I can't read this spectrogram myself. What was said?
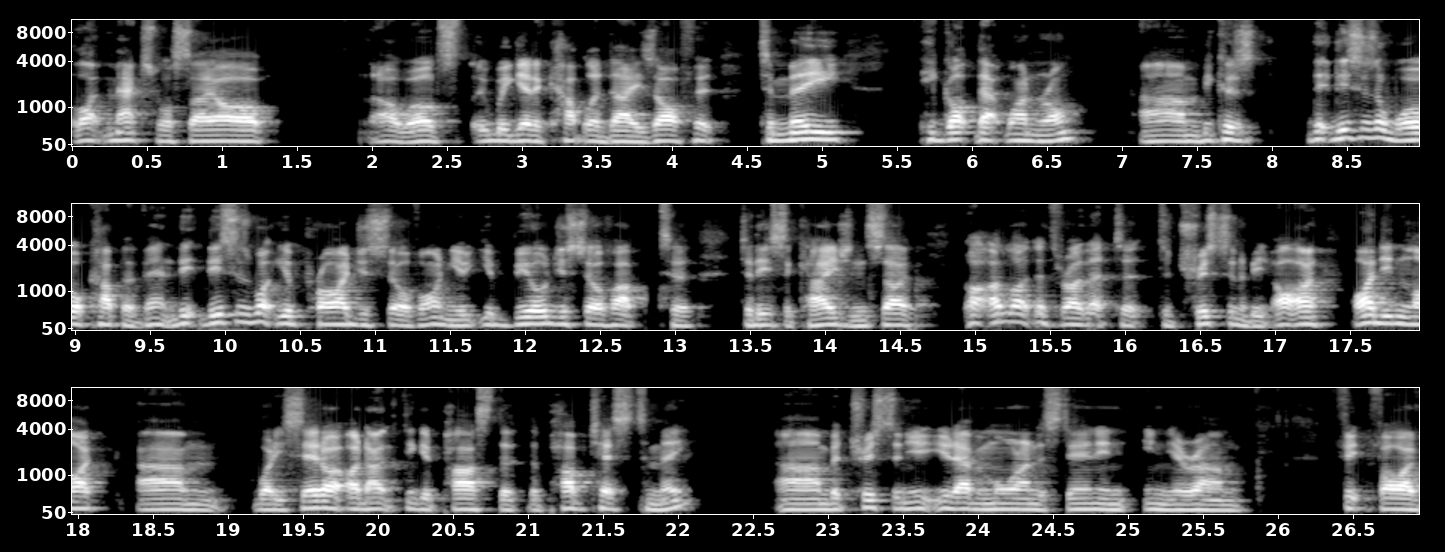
like Maxwell say, "Oh, oh well, we get a couple of days off," it to me, he got that one wrong um, because th- this is a World Cup event. Th- this is what you pride yourself on. You you build yourself up to to this occasion. So I'd like to throw that to, to Tristan a bit. I I didn't like um, what he said. I, I, don't think it passed the, the pub test to me. Um, but Tristan, you, would have a more understanding in your um, fit five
